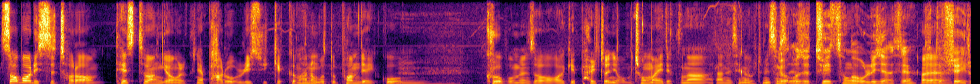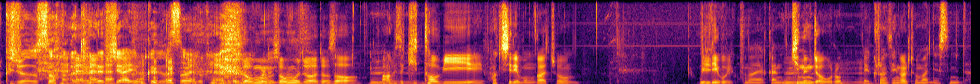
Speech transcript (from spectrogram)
serverless처럼 테스트 환경을 그냥 바로 올릴 수 있게끔 하는 것도 포함되어 있고 음. 그거 보면서 어, 이게 발전이 엄청 많이 됐구나라는 생각을 좀 했었어요. 어제 트위터에 올리지 않았어요? 네. CI 이렇게 좋아졌어? CI 이렇게 좋았어? 이렇게. 너무 너무 좋아져서 음. 아 그래서 GitHub이 확실히 뭔가 좀 밀리고 있구나 약간 음. 기능적으로 네, 그런 생각을 좀 많이 했습니다.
